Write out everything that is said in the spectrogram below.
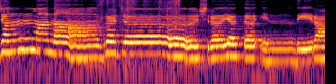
जन्मना व्रज श्रयत इंदिरा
